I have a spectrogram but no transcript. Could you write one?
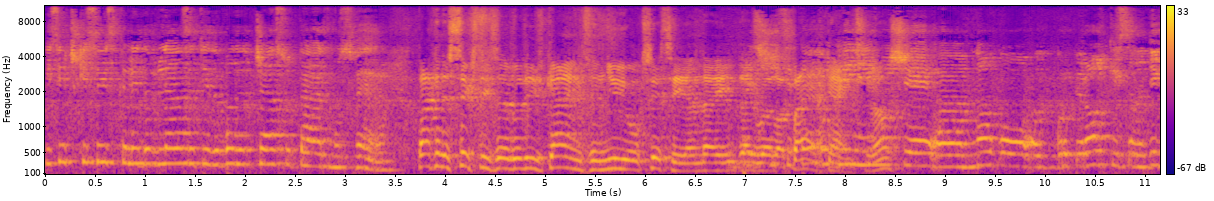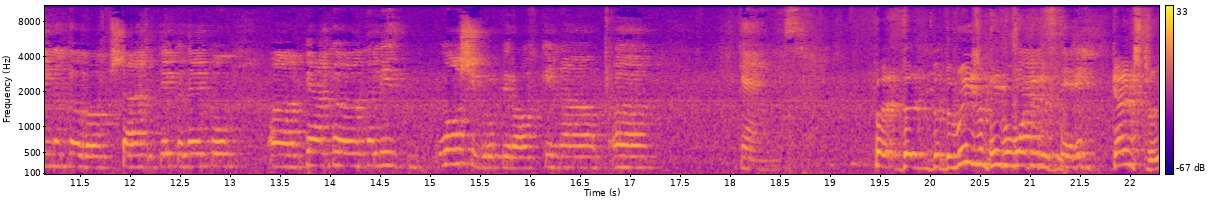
и всички са искали да влязат и да бъдат част от тази атмосфера. Back in the 60s, there were these gangs in New York City, and they, they were like 60-те bad gangs, you know? имаше а, много групировки се надигнаха в щатите, където а, бяха нали, лоши групировки на а, gangs. But, but, but the reason people wanted to Gangster. gangster,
